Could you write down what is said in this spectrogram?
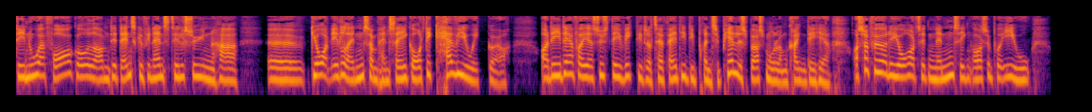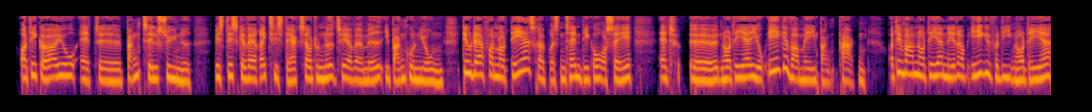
det nu er foregået, om det danske finanstilsyn har øh, gjort et eller andet, som han sagde i går, det kan vi jo ikke gøre. Og det er derfor, jeg synes, det er vigtigt at tage fat i de principielle spørgsmål omkring det her. Og så fører det jo over til den anden ting, også på EU. Og det gør jo, at øh, banktilsynet, hvis det skal være rigtig stærkt, så er du nødt til at være med i bankunionen. Det er jo derfor, når deres repræsentant i går sagde, at øh, Nordea jo ikke var med i bankpakken. Og det var Nordea netop ikke, fordi Nordea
